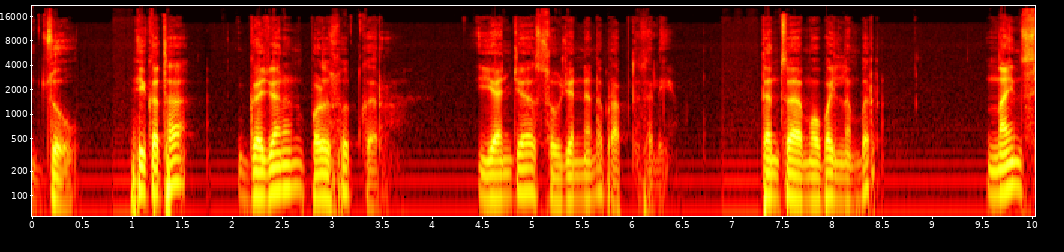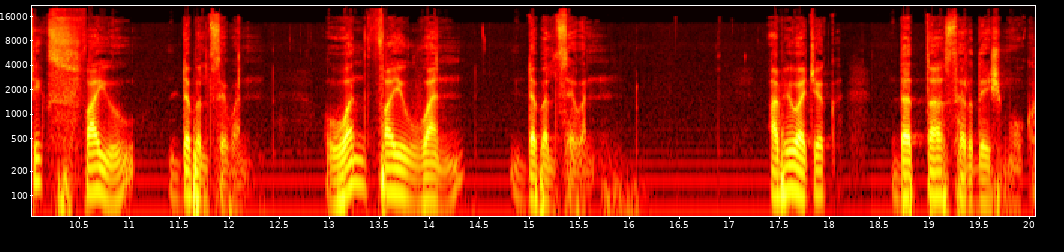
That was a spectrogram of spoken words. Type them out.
जो. ही कथा गजानन पळसोदकर यांच्या सौजन्यानं प्राप्त झाली. त्यांचा mobile number nine six five double seven one five one double seven. अभिवाचक दत्ता सरदेशमुख.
